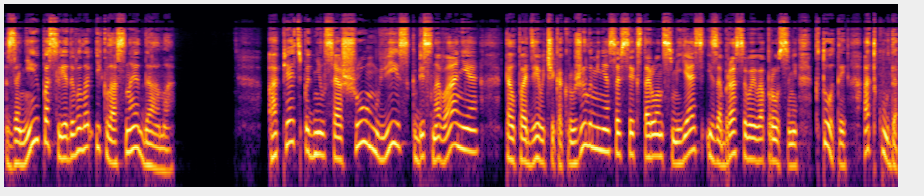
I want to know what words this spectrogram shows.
За нею последовала и классная дама — Опять поднялся шум, визг, беснование. Толпа девочек окружила меня со всех сторон, смеясь и забрасывая вопросами. «Кто ты? Откуда?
